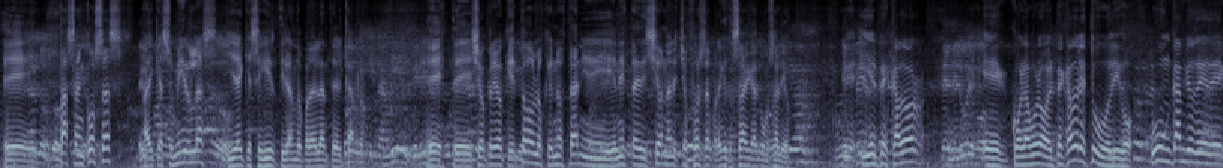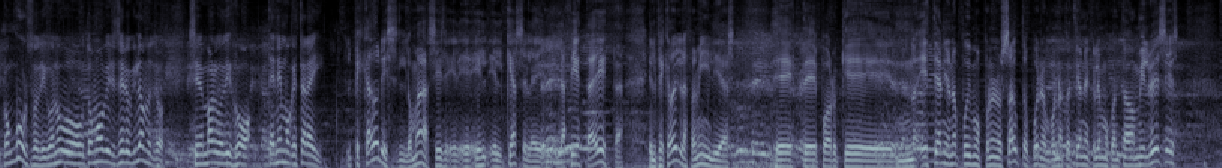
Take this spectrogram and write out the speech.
eh, pasan cosas, hay que asumirlas y hay que seguir tirando para adelante del carro. Este, yo creo que todos los que no están en esta edición han hecho fuerza para que esto salga como salió. Y el pescador eh, colaboró, el pescador estuvo, digo, hubo un cambio de, de concurso, digo, no hubo automóvil cero kilómetros, sin embargo dijo, tenemos que estar ahí. El pescador es lo más, es el, que hace la, fiesta esta. El pescador y las familias, este, porque este año no pudimos poner los autos, bueno, por unas cuestiones que lo hemos contado mil veces,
